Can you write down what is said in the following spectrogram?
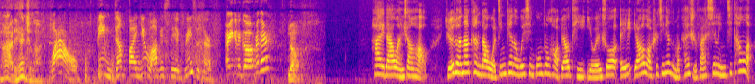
God, Angela. Wow. Being dumped by you obviously agrees with her. Are you gonna go over there? No. 嗨，大家晚上好。学团呢看到我今天的微信公众号标题，以为说，诶，瑶瑶老师今天怎么开始发心灵鸡汤了？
